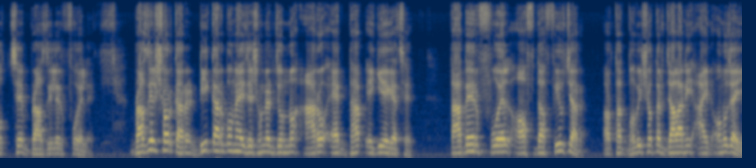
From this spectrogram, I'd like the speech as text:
হচ্ছে ব্রাজিলের ফুয়েলে? ব্রাজিল সরকার ডিকার্বনাইজেশনের জন্য আরও এক ধাপ এগিয়ে গেছে। তাদের ফুয়েল অফ দ্য ফিউচার, অর্থাৎ ভবিষ্যতের জ্বালানি আইন অনুযায়ী,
